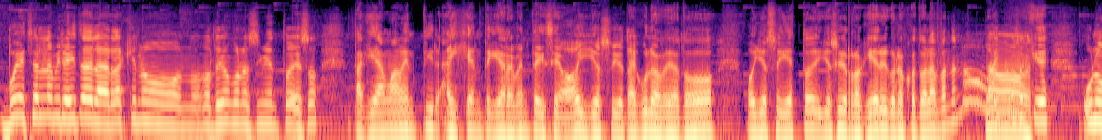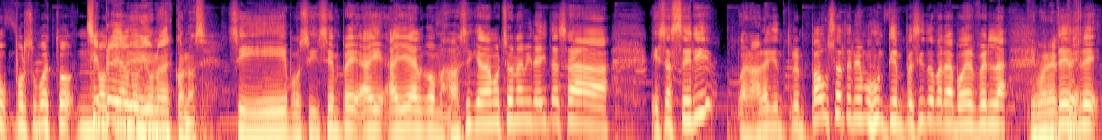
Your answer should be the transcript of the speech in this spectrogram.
Voy a echar una miradita. La verdad es que no, no, no tengo conocimiento de eso. ¿Para qué vamos a mentir? Hay gente que de repente dice, oye, yo soy otaku, lo veo todo. O yo soy esto, yo soy rockero y conozco todas las bandas. No, hay No. cosas que uno, por supuesto, no Siempre hay tiene- algo que uno desconoce. Sí, pues sí, siempre hay, hay algo más. Así que vamos a echar una miradita a esa, esa serie. Bueno, ahora que entró en pausa, tenemos un tiempecito para poder verla ponerte- desde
